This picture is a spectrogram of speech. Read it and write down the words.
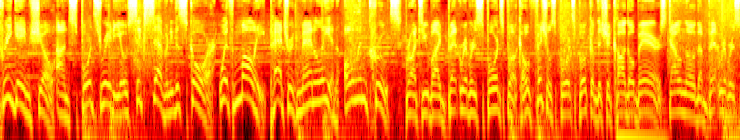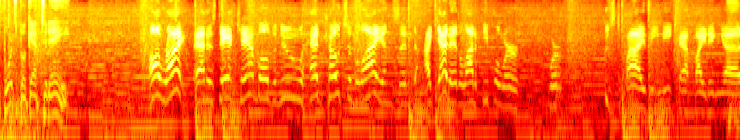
pregame show on Sports Radio 670 The Score with Mully, Patrick Mannelly, and Olin Kreutz. Brought to you by Bet Rivers Sportsbook, official sportsbook of the Chicago Bears. Download the Bet Rivers Sportsbook app today. All right, that is Dan Campbell, the new head coach of the Lions, and I get it. A lot of people were were used by the kneecap biting uh,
